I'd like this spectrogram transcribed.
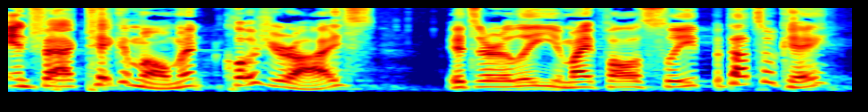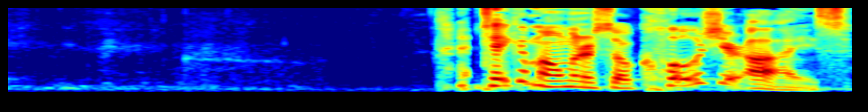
In fact, take a moment, close your eyes. It's early, you might fall asleep, but that's okay. Take a moment or so, close your eyes.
